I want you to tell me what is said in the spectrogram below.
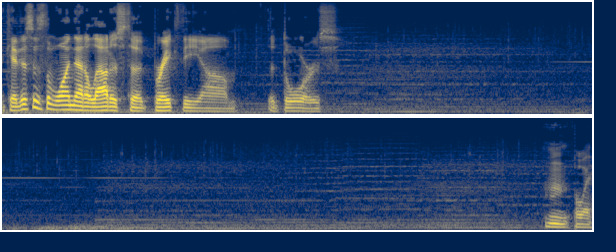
Okay, this is the one that allowed us to break the um, the doors. Hmm, boy.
